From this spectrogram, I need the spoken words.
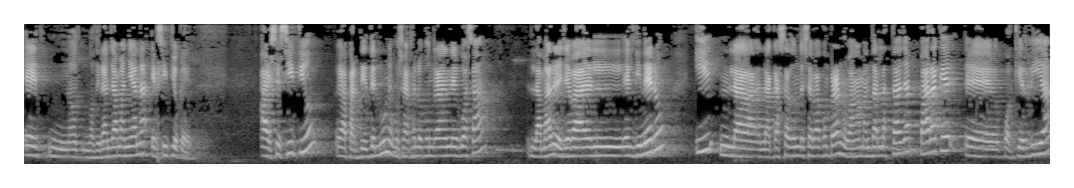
eh, nos, nos dirán ya mañana el sitio que es. a ese sitio, eh, a partir del lunes, o sea, se lo pondrán en el WhatsApp, la madre lleva el, el dinero y la, la casa donde se va a comprar nos van a mandar las tallas para que eh, cualquier día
